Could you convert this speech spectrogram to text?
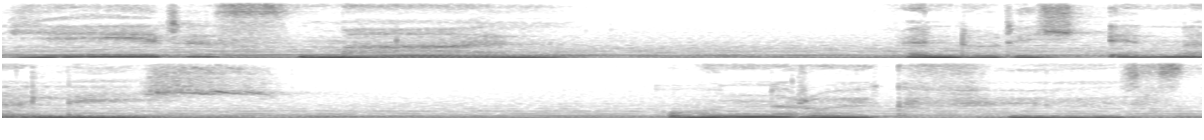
jedes Mal, wenn du dich innerlich unruhig fühlst,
